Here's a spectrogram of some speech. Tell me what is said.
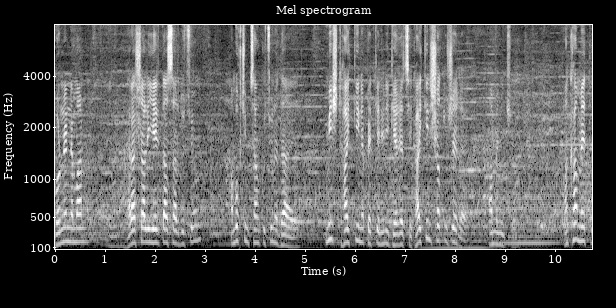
որ ունեն նման հրաշալի երիտասարդություն, ամբողջ իմ ցանկությունը դա է։ Միշտ հայկինը պետք է լինի գեղեցիկ։ Հայկինը շատ ուժեղ է ամեն ինչը։ Անկամ այդ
